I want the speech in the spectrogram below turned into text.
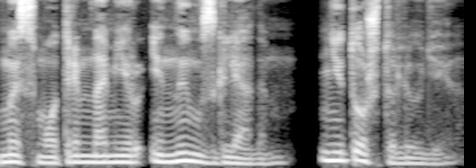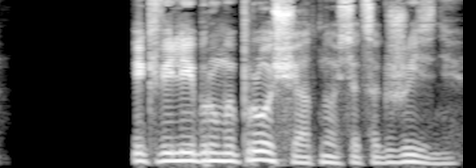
Мы смотрим на мир иным взглядом, не то что люди. Эквилибрумы проще относятся к жизни.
